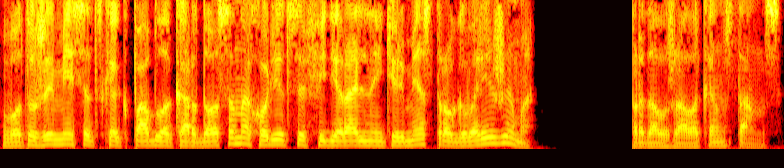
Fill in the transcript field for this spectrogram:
Вот уже месяц как Пабло Кардоса находится в федеральной тюрьме строгого режима, продолжала Констанс.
